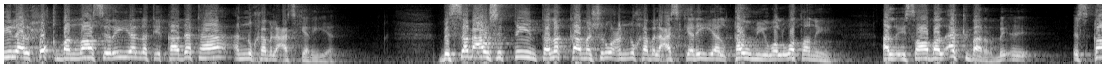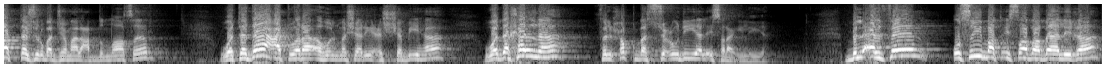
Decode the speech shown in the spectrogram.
إلى الحقبة الناصرية التي قادتها النخب العسكرية. بالسبعة وستين تلقى مشروع النخب العسكرية القومي والوطني الإصابة الأكبر بإسقاط تجربة جمال عبد الناصر وتداعت وراءه المشاريع الشبيهة ودخلنا في الحقبة السعودية الإسرائيلية. بالألفين أصيبت إصابة بالغة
